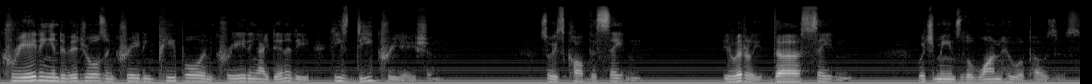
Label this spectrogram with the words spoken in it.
creating individuals and creating people and creating identity. He's decreation. So he's called the Satan. He literally, the Satan, which means the one who opposes.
